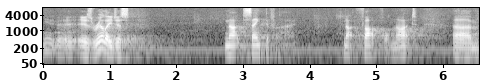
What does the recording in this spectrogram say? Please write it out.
is really just not sanctified, not thoughtful, not um,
